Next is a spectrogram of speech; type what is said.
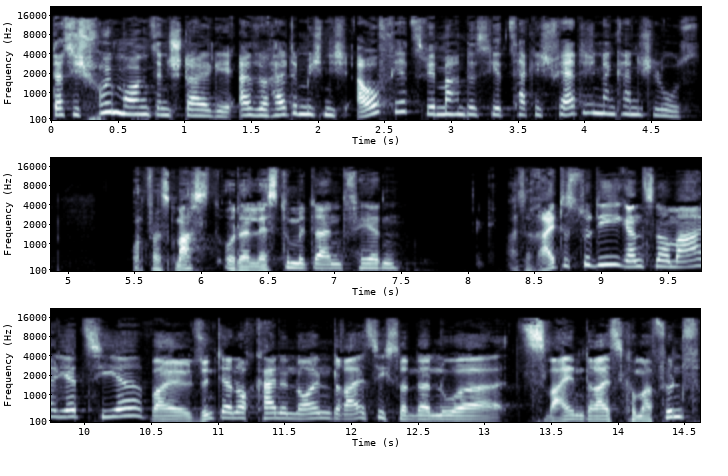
Dass ich früh morgens in den Stall gehe. Also halte mich nicht auf jetzt. Wir machen das hier zackig fertig und dann kann ich los. Und was machst oder lässt du mit deinen Pferden? Also reitest du die ganz normal jetzt hier? Weil sind ja noch keine 39, sondern nur 32,5.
